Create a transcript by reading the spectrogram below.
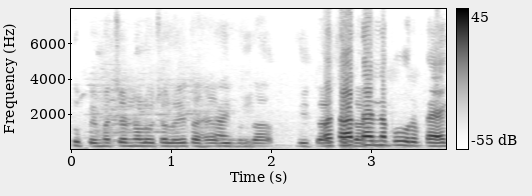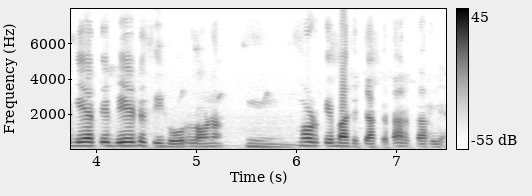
ਧੁੱਪੇ ਮੱਚਣ ਨਾਲੋਂ ਚਲੋ ਇਹ ਤਾਂ ਹੈ ਵੀ। ਬੰਦਾ ਵੀ ਤਾਂ ਆ ਤਿੰਨ ਪੂਰ ਪੈ ਗਿਆ ਤੇ ਡੇਢ ਸੀ ਹੋਰ ਲਾਉਣਾ। ਹੂੰ। ਮੁੜ ਕੇ ਬਸ ਚੱਕ ਧਰ ਕਰ ਲਿਆ।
